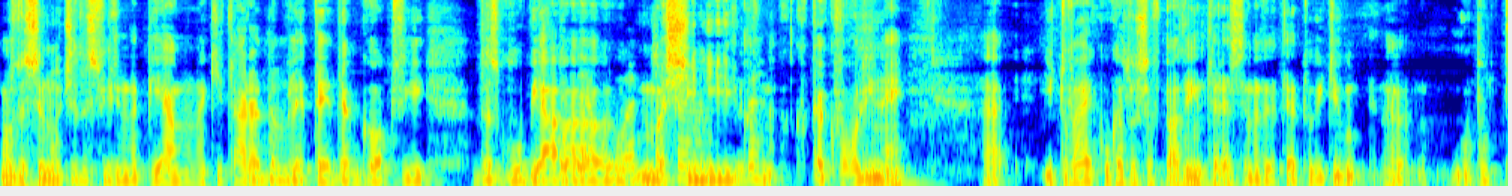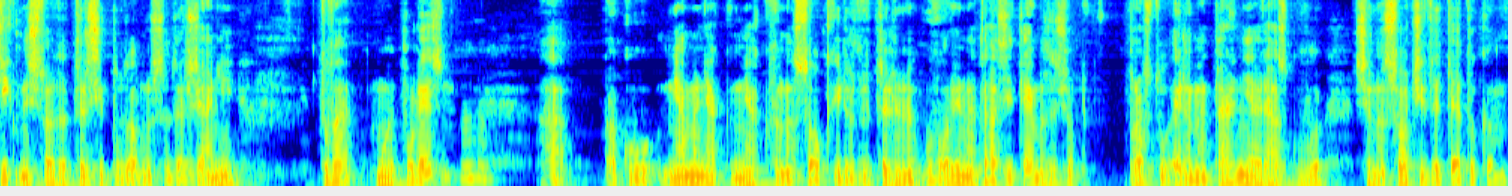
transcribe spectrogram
Може да се научи да свири на пиано, на китара, да плете, да готви, да сглобява Сглобява машини, да. какво ли не. А, и това е когато съвпада интереса на детето и ти го, а, го подтикнеш да търси подобно съдържание, това му е полезно. А, ако няма няк- някаква насока или родителя не говори на тази тема, защото Просто елементарният разговор ще насочи детето към,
